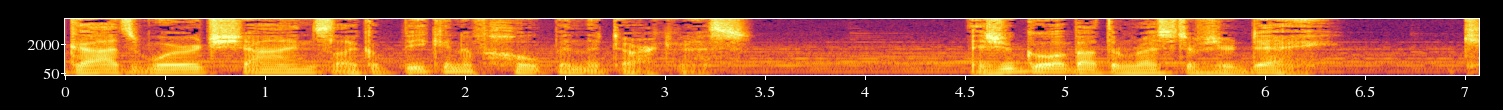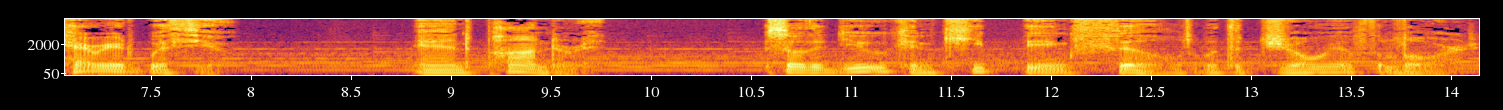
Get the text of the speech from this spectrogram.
God's word shines like a beacon of hope in the darkness. As you go about the rest of your day, carry it with you and ponder it so that you can keep being filled with the joy of the Lord.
